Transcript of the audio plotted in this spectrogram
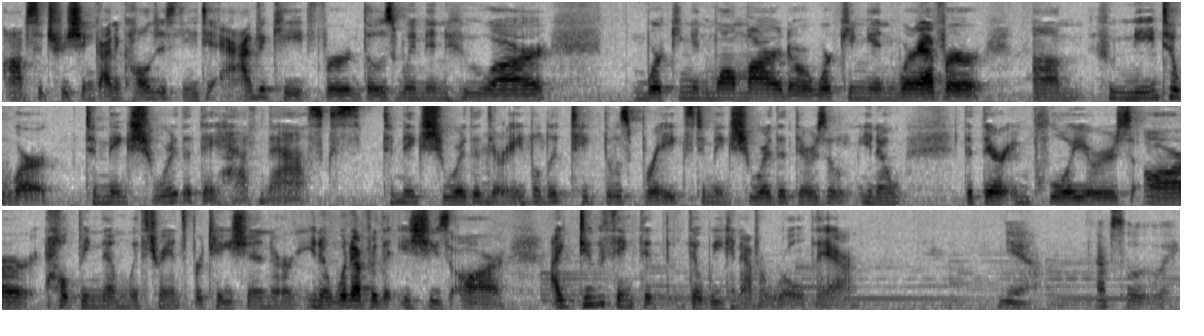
obstetrician gynecologists need to advocate for those women who are working in Walmart or working in wherever um, who need to work to make sure that they have masks to make sure that they're mm-hmm. able to take those breaks to make sure that there's a you know that their employers are helping them with transportation or you know whatever the issues are. I do think that that we can have a role there. Yeah absolutely.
